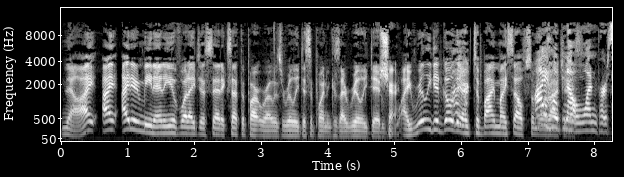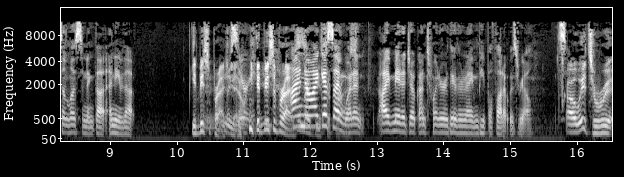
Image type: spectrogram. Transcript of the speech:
No, I, I, I didn't mean any of what I just said except the part where I was really disappointed because I really did. Sure. I really did go there to buy myself some. I hope huaraches. not one person listening thought any of that. you'd be surprised. Joe. Serious. You'd be surprised. I know. I be guess I wouldn't. I made a joke on Twitter the other night, and people thought it was real. Oh, it's real.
